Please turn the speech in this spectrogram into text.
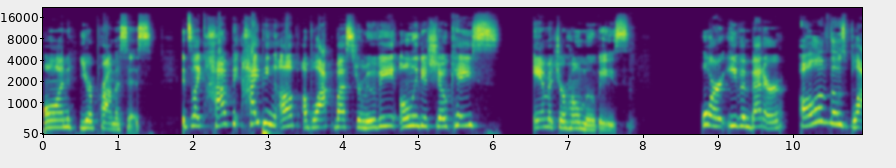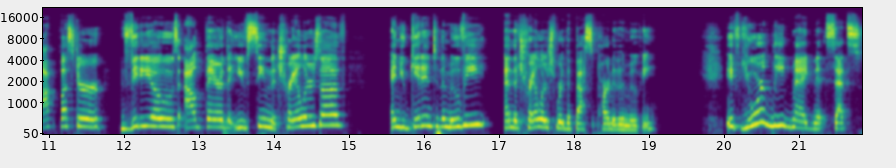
on your promises. It's like hop- hyping up a blockbuster movie only to showcase amateur home movies. Or even better, all of those blockbuster videos out there that you've seen the trailers of, and you get into the movie and the trailers were the best part of the movie. If your lead magnet sets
